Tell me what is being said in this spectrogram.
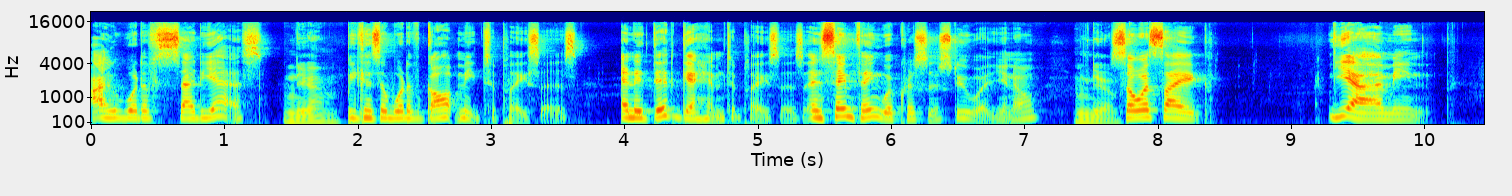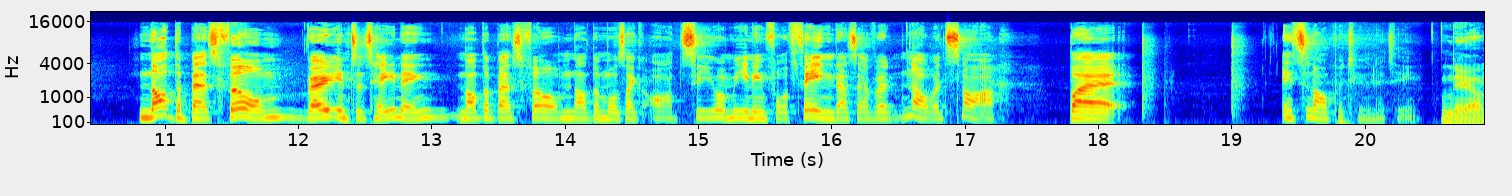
I would have said yes yeah because it would have got me to places. And it did get him to places. And same thing with Kristen Stewart, you know? yeah So it's like, yeah, I mean, not the best film, very entertaining, not the best film, not the most like artsy or meaningful thing that's ever. No, it's not. But it's an opportunity, yeah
